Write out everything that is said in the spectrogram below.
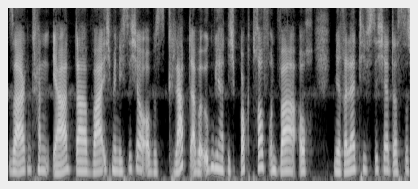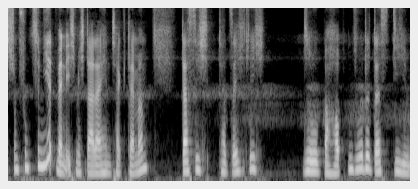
sagen kann, ja, da war ich mir nicht sicher, ob es klappt, aber irgendwie hatte ich Bock drauf und war auch mir relativ sicher, dass das schon funktioniert, wenn ich mich da dahinter klemme, dass ich tatsächlich so behaupten würde, dass die,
